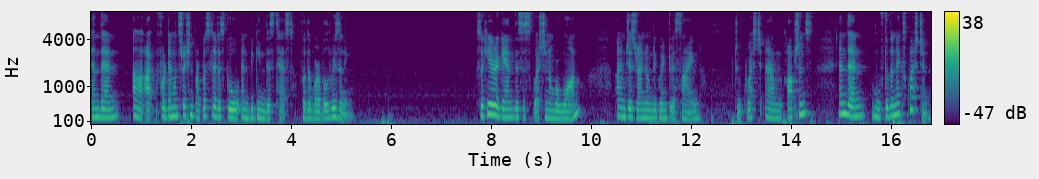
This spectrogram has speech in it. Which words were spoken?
And then uh, I, for demonstration purpose, let us go and begin this test for the verbal reasoning. So here again, this is question number one. I'm just randomly going to assign two question um, options and then move to the next question.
